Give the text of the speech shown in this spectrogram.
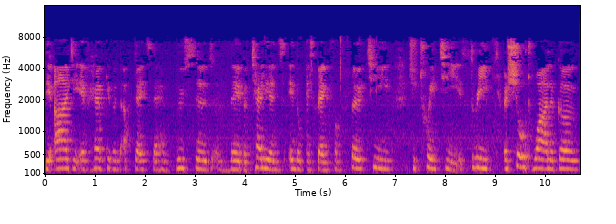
The IDF have given updates. They have boosted their battalions in the West Bank from 13 to 23. A short while ago,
